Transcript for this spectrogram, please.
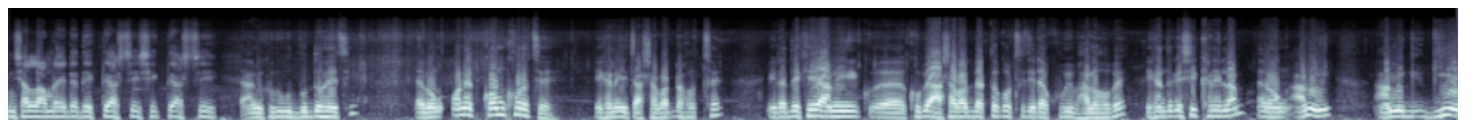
ইনশাল্লাহ আমরা এটা দেখতে আসছি শিখতে আসছি। আমি খুবই উদ্বুদ্ধ হয়েছি এবং অনেক কম খরচে এখানে এই চাষাবাদটা হচ্ছে। এটা দেখে আমি খুবই আশাবাদ ব্যক্ত করছি যে এটা খুবই ভালো হবে। এখান থেকে শিক্ষা নিলাম এবং আমি আমি গিয়ে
